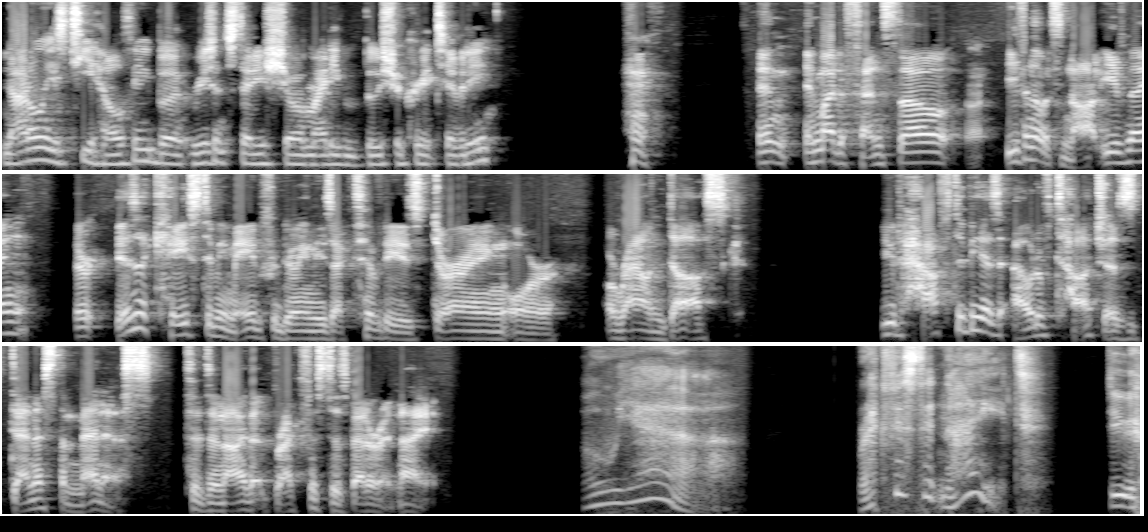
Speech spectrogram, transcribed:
not only is tea healthy, but recent studies show it might even boost your creativity. In in my defense, though, uh, even though it's not evening, there is a case to be made for doing these activities during or around dusk. You'd have to be as out of touch as Dennis the Menace to deny that breakfast is better at night. Oh yeah. Breakfast at night. Dude,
